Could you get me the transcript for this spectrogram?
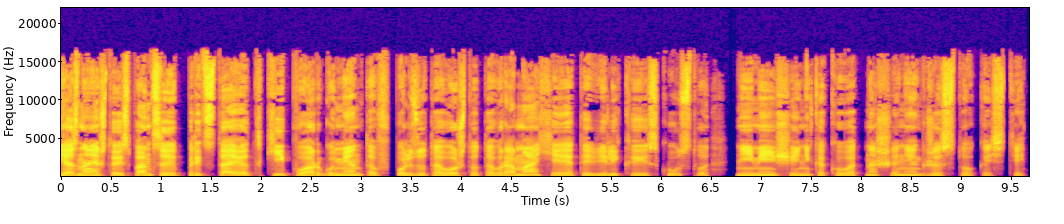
я знаю, что испанцы представят кипу аргументов в пользу того, что тавромахия — это великое искусство, не имеющее никакого отношения к жестокости.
